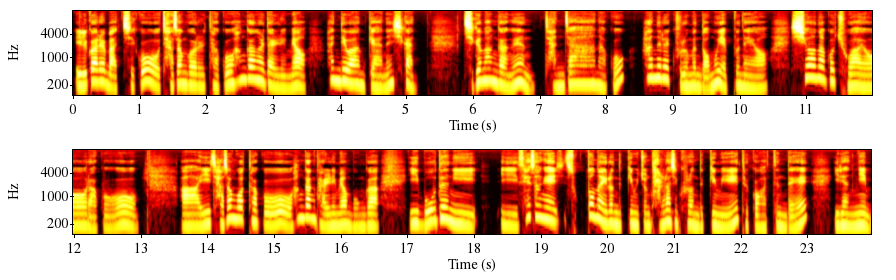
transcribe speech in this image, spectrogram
일과를 마치고 자전거를 타고 한강을 달리며 한디와 함께하는 시간. 지금 한강은 잔잔하고 하늘의 구름은 너무 예쁘네요. 시원하고 좋아요. 라고. 아, 이 자전거 타고 한강 달리면 뭔가 이 모든 이, 이 세상의 속도나 이런 느낌이 좀 달라진 그런 느낌이 들 것 같은데, 이련님,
